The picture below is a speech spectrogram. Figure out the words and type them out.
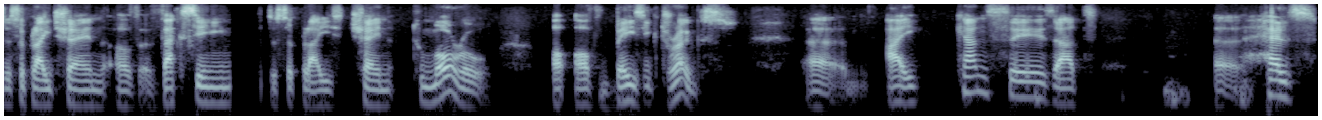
the supply chain of vaccine, the supply chain tomorrow of, of basic drugs. Um, I can say that uh, health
